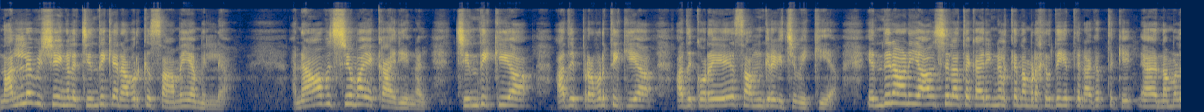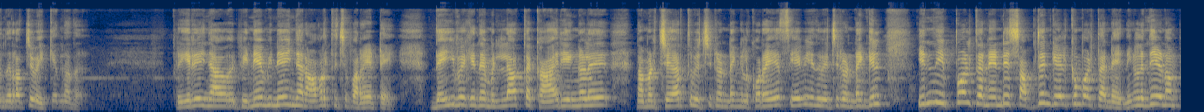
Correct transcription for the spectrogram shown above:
നല്ല വിഷയങ്ങൾ ചിന്തിക്കാൻ അവർക്ക് സമയമില്ല. അനാവശ്യമായ കാര്യങ്ങൾ. ചിന്തിക്കുക അത് പ്രവർത്തിക്കുക അത് കുറേ സംഗ്രഹിച്ച് വയ്ക്കുക എന്തിനാണ് ഈ ആവശ്യമില്ലാത്ത കാര്യങ്ങളൊക്കെ നമ്മുടെ ഹൃദയത്തിനകത്ത് നമ്മൾ നിറച്ചു വയ്ക്കുന്നത് പ്രിയരെ ഞാൻ പിന്നെയും പിന്നെയും ഞാൻ ആവർത്തിച്ച് പറയട്ടെ. ദൈവഹിതമില്ലാത്ത കാര്യങ്ങൾ നമ്മൾ ചേർത്ത് വെച്ചിട്ടുണ്ടെങ്കിൽ കുറേ സേവ് ചെയ്ത് വെച്ചിട്ടുണ്ടെങ്കിൽ ഇന്ന് ഇപ്പോൾ തന്നെ എന്റെ ശബ്ദം കേൾക്കുമ്പോൾ തന്നെ നിങ്ങൾ എന്ത് ചെയ്യണം?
